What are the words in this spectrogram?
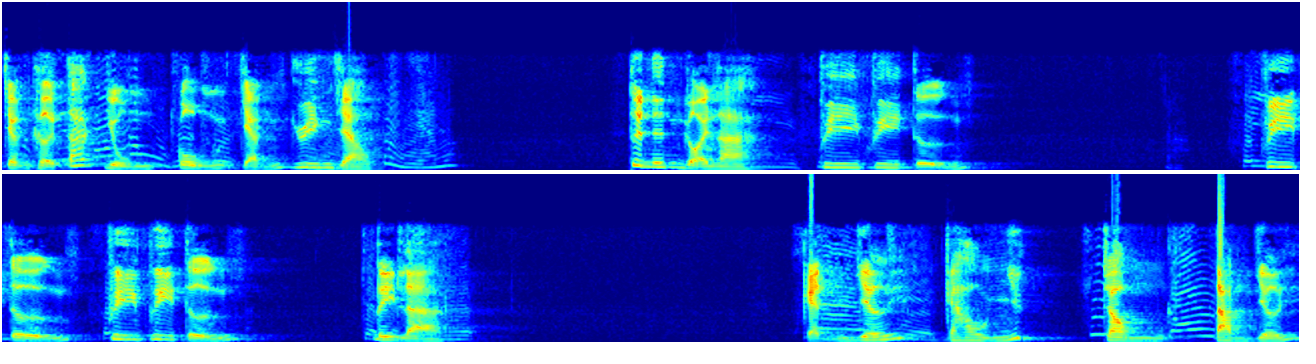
chẳng khởi tác dụng cũng chẳng duyên vào. Thế nên gọi là phi phi tưởng. Phi tưởng, phi phi tưởng. Đây là cảnh giới cao nhất trong tam giới.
